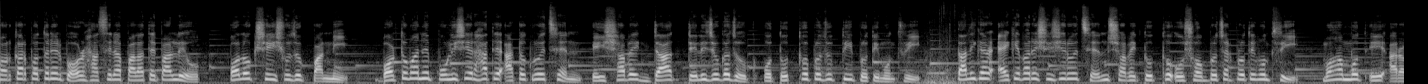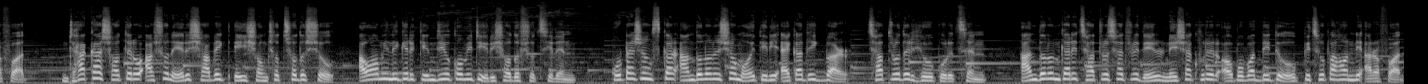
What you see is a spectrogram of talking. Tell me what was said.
সরকার পতনের পর হাসিনা পালাতে পারলেও পলক সেই সুযোগ পাননি। বর্তমানে পুলিশের হাতে আটক রয়েছেন এই সাবেক ডাক, টেলিযোগাযোগ ও তথ্য প্রযুক্তি প্রতিমন্ত্রী। তালিকার একেবারে শীর্ষে রয়েছেন সাবেক তথ্য ও সম্প্রচার প্রতিমন্ত্রী মোহাম্মদ এ আরাফাত। ঢাকা সতেরো আসনের সাবেক এই সংসদ সদস্য আওয়ামী লীগের কেন্দ্রীয় কমিটির সদস্য ছিলেন। কোটা সংস্কার আন্দোলনের সময় তিনি একাধিকবার ছাত্রদের হেউ করেছেন। আন্দোলনকারী ছাত্রছাত্রীদের নেশাখুরের অপবাদ দিতেও পিছু পা হননি আরাফাত।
